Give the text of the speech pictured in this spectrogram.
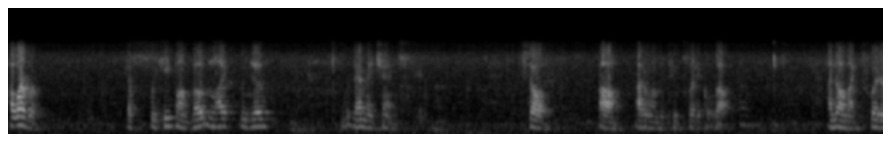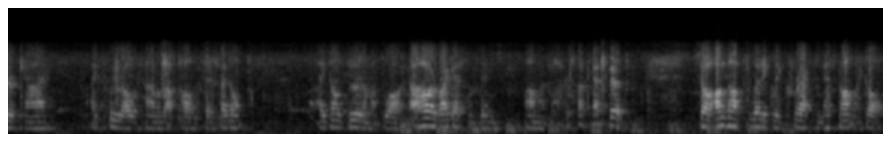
However, if we keep on voting like we do, that may change. So, uh, I don't want to be too political though. I know on my Twitter account, I, I tweet all the time about politics. I don't, I don't do it on my blog. However, I got some things on my blog about that too. So I'm not politically correct, and that's not my goal.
